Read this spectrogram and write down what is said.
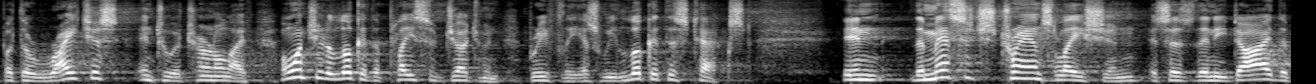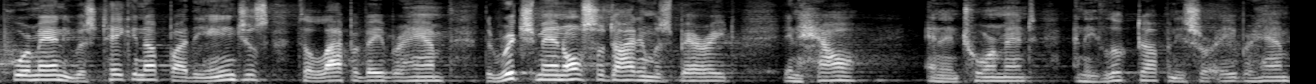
but the righteous into eternal life. I want you to look at the place of judgment briefly as we look at this text. In the message translation, it says, Then he died, the poor man, he was taken up by the angels to the lap of Abraham. The rich man also died and was buried in hell and in torment. And he looked up and he saw Abraham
